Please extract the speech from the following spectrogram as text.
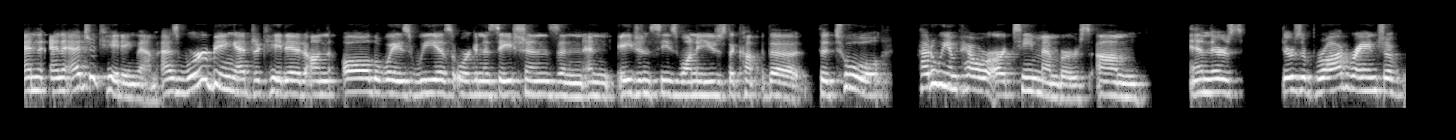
and and educating them. As we're being educated on all the ways we as organizations and and agencies want to use the the the tool how do we empower our team members? Um and there's there's a broad range of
